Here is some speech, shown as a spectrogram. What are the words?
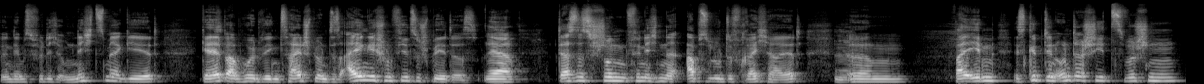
in dem es für dich um nichts mehr geht, gelb abholt wegen Zeitspiel und das eigentlich schon viel zu spät ist. Ja. Das ist schon, finde ich, eine absolute Frechheit. Ja. Ähm, weil eben, es gibt den Unterschied zwischen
